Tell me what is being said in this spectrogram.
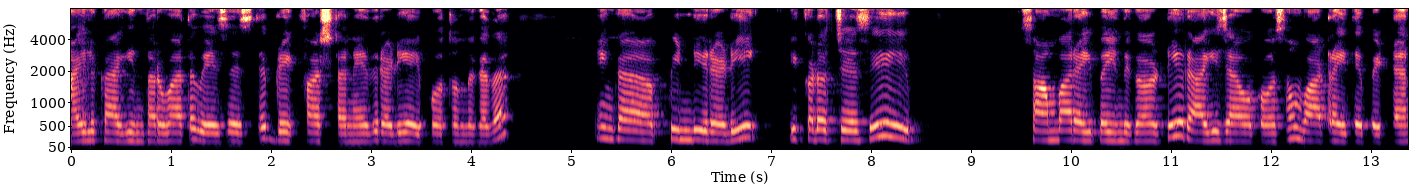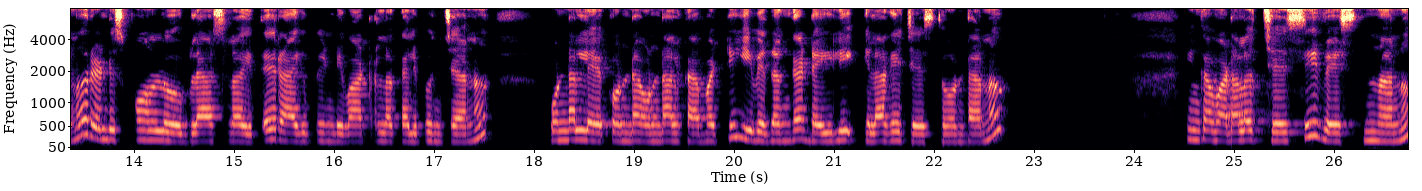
ఆయిల్ కాగిన తర్వాత వేసేస్తే బ్రేక్ఫాస్ట్ అనేది రెడీ అయిపోతుంది కదా. ఇంకా పిండి రెడీ. ఇక్కడ వచ్చేసి సాంబార్ అయిపోయింది కాబట్టి రాగి జావ కోసం వాటర్ అయితే పెట్టాను. రెండు స్పూన్లు గ్లాసులో అయితే రాగి పిండి వాటర్లో కలిపి ఉంచాను. ఉండలు లేకుండా ఉండాలి కాబట్టి ఈ విధంగా డైలీ ఇలాగే చేస్తూ ఉంటాను. ఇంకా వడలు వచ్చేసి వేస్తున్నాను.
